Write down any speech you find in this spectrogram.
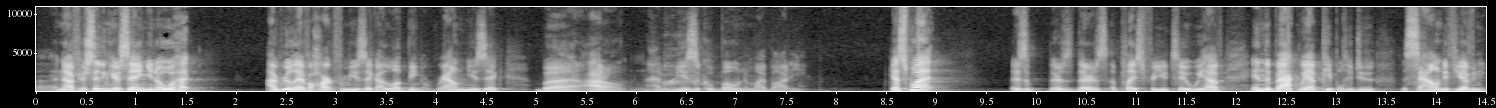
uh, now, if you're sitting here saying, you know what, I really have a heart for music, I love being around music, but I don't have a musical bone in my body. Guess what? There's a, there's, there's a place for you too. We have, in the back, we have people who do the sound. If you have an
